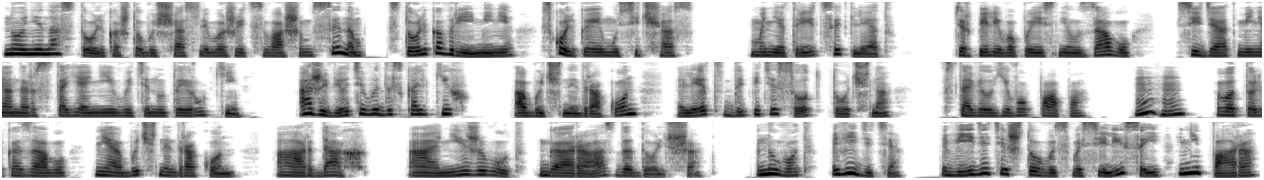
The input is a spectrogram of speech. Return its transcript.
но не настолько, чтобы счастливо жить с вашим сыном столько времени, сколько ему сейчас. Мне тридцать лет, — терпеливо пояснил Заву, сидя от меня на расстоянии вытянутой руки. А живете вы до скольких? Обычный дракон лет до пятисот точно, — вставил его папа. Угу, вот только Заву не обычный дракон, а Ардах, а они живут гораздо дольше. Ну вот, видите, видите, что вы с Василисой не пара,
